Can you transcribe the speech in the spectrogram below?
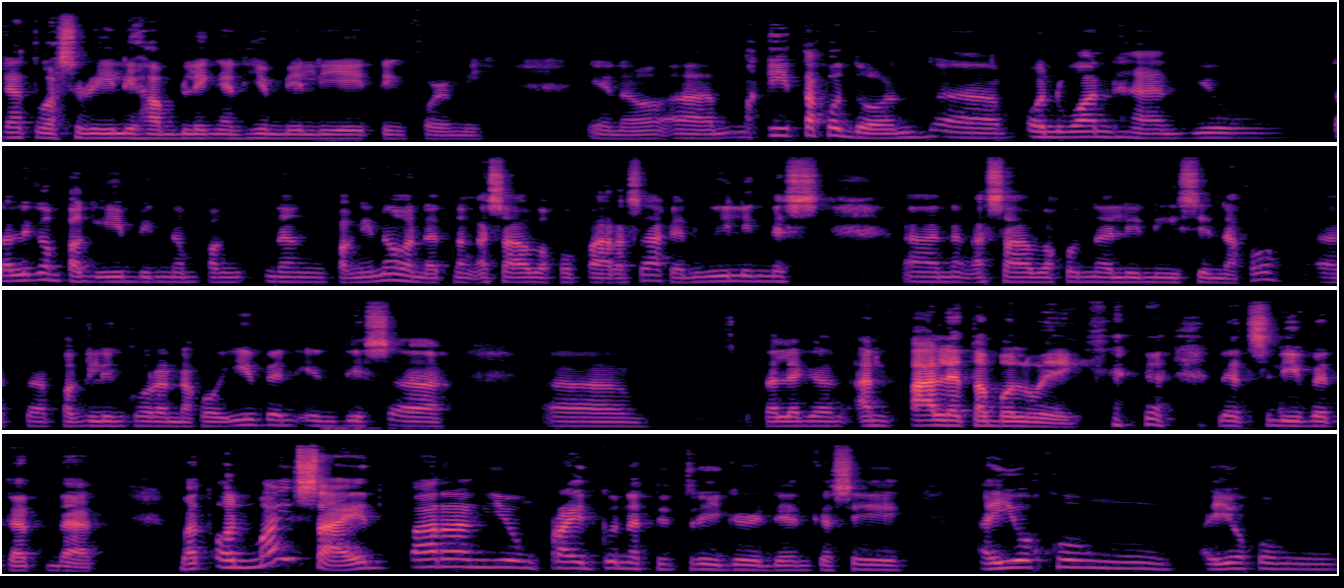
that was really humbling and humiliating for me. You know, um, makita ko doon, uh, on one hand, yung talagang pag-ibig ng, pang, ng Panginoon at ng asawa ko para sa akin, willingness uh, ng asawa ko na linisin ako at uh, paglingkuran ako even in this uh, uh, talagang unpalatable way. Let's leave it at that. But on my side, parang yung pride ko na trigger din kasi ayokong ayokong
